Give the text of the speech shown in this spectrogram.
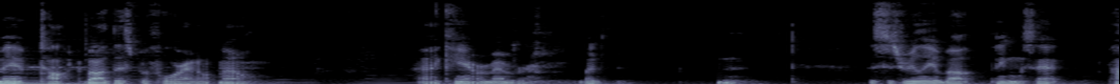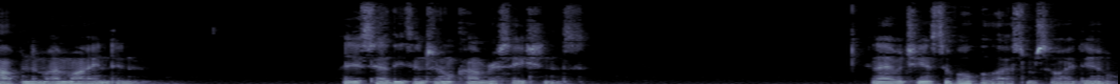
May have talked about this before, I don't know. I can't remember, but this is really about things that pop into my mind and I just have these internal conversations. And I have a chance to vocalize them, so I do.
